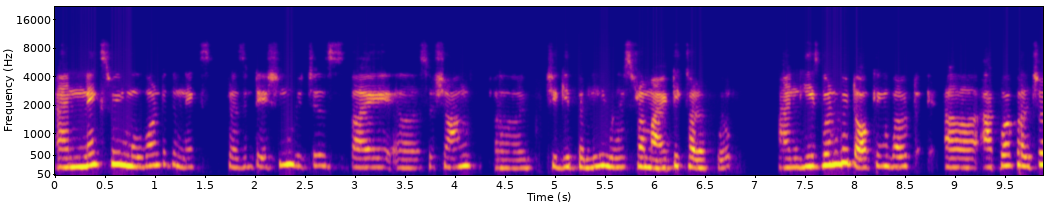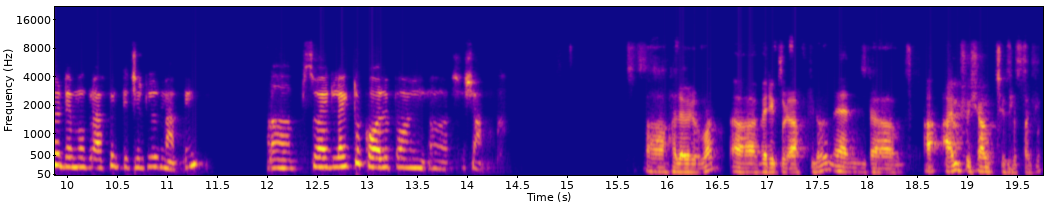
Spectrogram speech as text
And next, we'll move on to the next presentation, which is by uh, Sushank uh, Chigipalli, who is from IIT Kharagpur. And he's going to be talking about uh, aquaculture demographic digital mapping. Uh, so I'd like to call upon uh. Uh, hello, everyone. Uh, very good afternoon. And I- I'm Shushank Chiglapalli,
